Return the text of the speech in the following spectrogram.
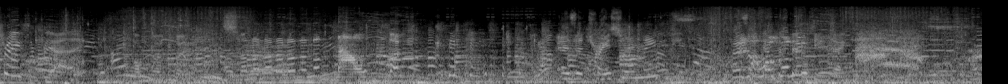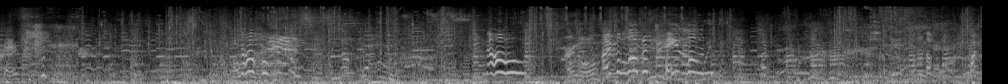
Tracer behind! Side. No, no, no, no, no, no, no, no! Fuck! Is it Tracer on me? There's a hog on me! Okay. No! On. I'm a lot of payload! What the fuck?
